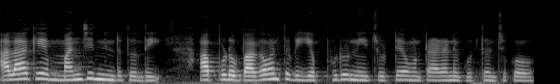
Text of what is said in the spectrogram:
అలాగే మంచి నిండుతుంది. అప్పుడు భగవంతుడు ఎప్పుడూ నీ చుట్టే ఉంటాడని గుర్తుంచుకో.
